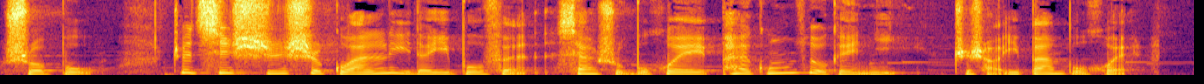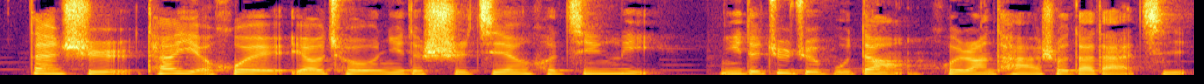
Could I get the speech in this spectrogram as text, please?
说不。这其实是管理的一部分，下属不会派工作给你，至少一般不会。但是他也会要求你的时间和精力，你的拒绝不当会让他受到打击，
